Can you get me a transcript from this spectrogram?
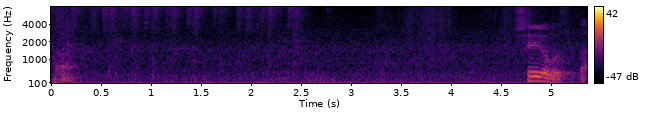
হ্যাঁ। সেই অবস্থা।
